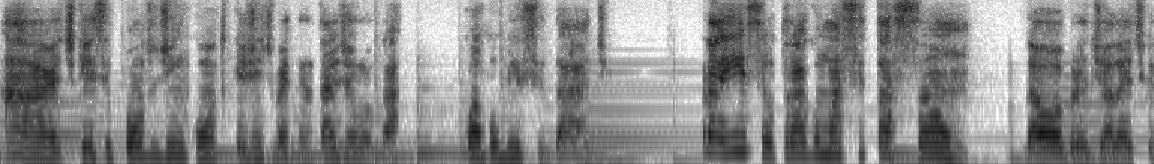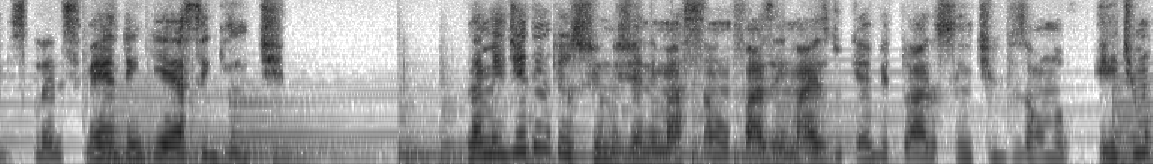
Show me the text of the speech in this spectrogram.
a arte, que é esse ponto de encontro que a gente vai tentar dialogar com a publicidade. Para isso, eu trago uma citação da obra Dialética do Esclarecimento, em que é a seguinte: na medida em que os filmes de animação fazem mais do que habituar os sentidos ao novo ritmo,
